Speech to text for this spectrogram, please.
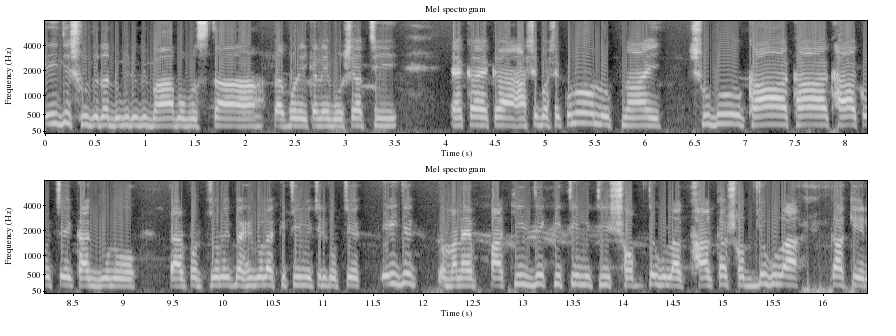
এই যে সূর্যটা ডুবি ডুবি ভাব অবস্থা, তারপরে এখানে বসে আছি, একা একা, আশেপাশে কোনো লোক নাই, শুধু খা খা খা করছে কাকগুলো। তারপর চড়ুই পাখিগুলা কিচিরমিচির করছে। এই যে মানে পাখির যে কিচিরমিচির শব্দগুলা খা খা শব্দগুলা কাকের,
